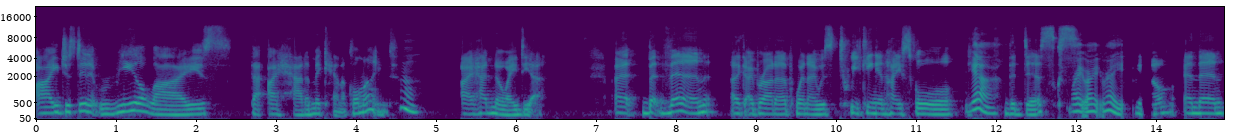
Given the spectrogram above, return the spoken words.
I just didn't realize that I had a mechanical mind. Hmm. I had no idea. Uh, but then like I brought up when I was tweaking in high school Yeah. the discs, Right, right, right. you know, and then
